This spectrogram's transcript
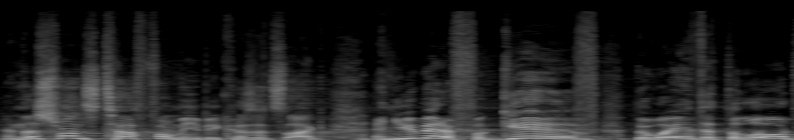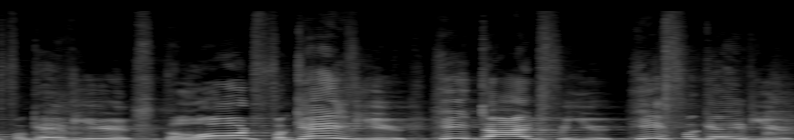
And this one's tough for me because it's like, and you better forgive the way that the Lord forgave you. The Lord forgave you, He died for you, He forgave you.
